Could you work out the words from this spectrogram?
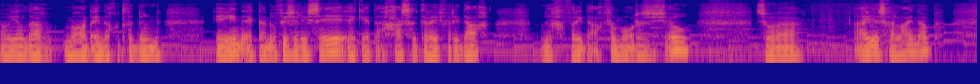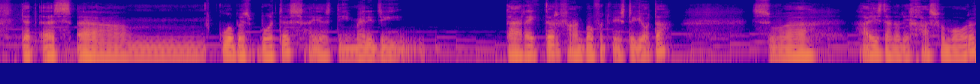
nou heel dag maand einde goed gedoen en ek kan offisiële sê ek het 'n gas gekry vir die dag vir die dag vir môre se show. So uh, hy is geline up. Dit is ehm um, Kobus Botus. Hy is die managing director van Beaufort West Toyota. So uh, hy is dan nou die gas van môre.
